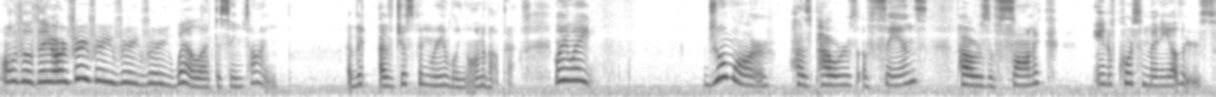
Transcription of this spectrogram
Although they are very, very, very, very well at the same time. I've, been, I've just been rambling on about that. Wait, wait. Jomar has powers of Sans, powers of Sonic, and of course many others.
